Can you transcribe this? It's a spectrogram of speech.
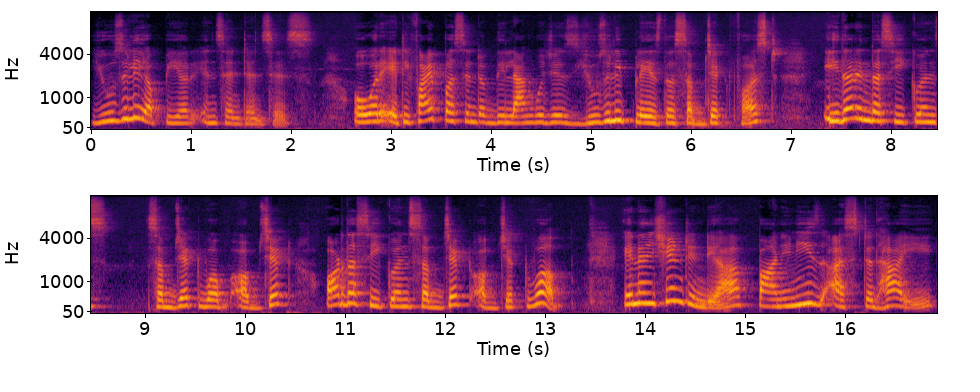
usually appear in sentences. Over 85% of the languages usually place the subject first, either in the sequence subject verb object or the sequence subject object verb. In ancient India, Panini's Ashtadhyayi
